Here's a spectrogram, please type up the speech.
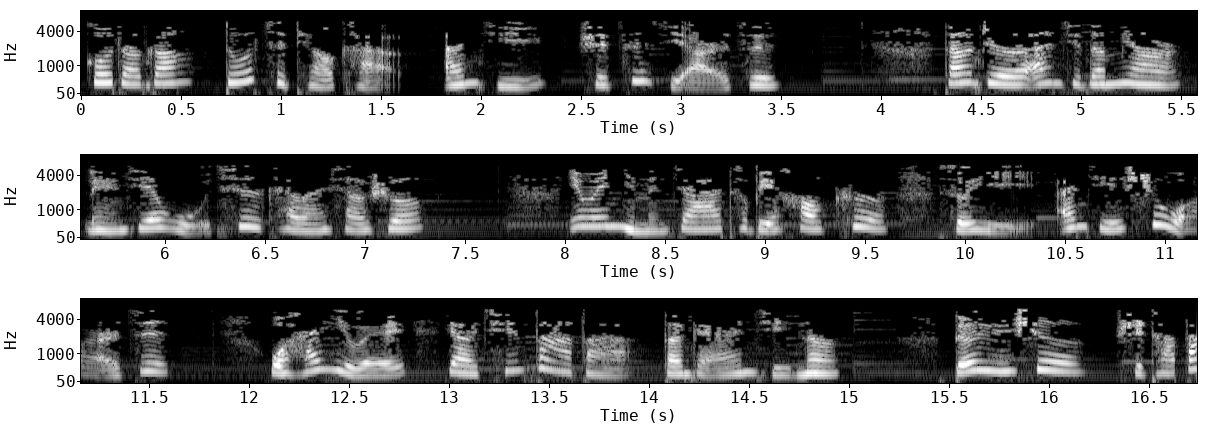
郭德纲多次调侃安吉是自己儿子，当着安吉的面儿连接五次开玩笑说：“因为你们家特别好客，所以安吉是我儿子。我还以为要亲爸爸颁给安吉呢。德云社是他爸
